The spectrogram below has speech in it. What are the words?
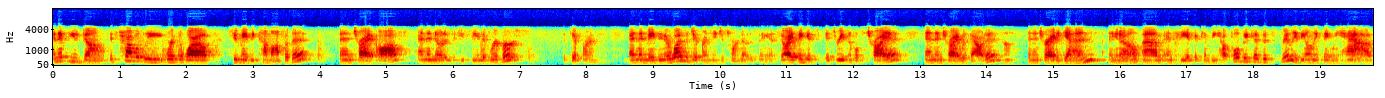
And if you don't, it's probably worth a while to maybe come off of it and try it off, and then notice if you see the reverse difference. And then maybe there was a difference, you just weren't noticing it. So I think it's it's reasonable to try it and then try without it, Huh. and then try it again, you know, um, and see if it can be helpful because it's really the only thing we have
